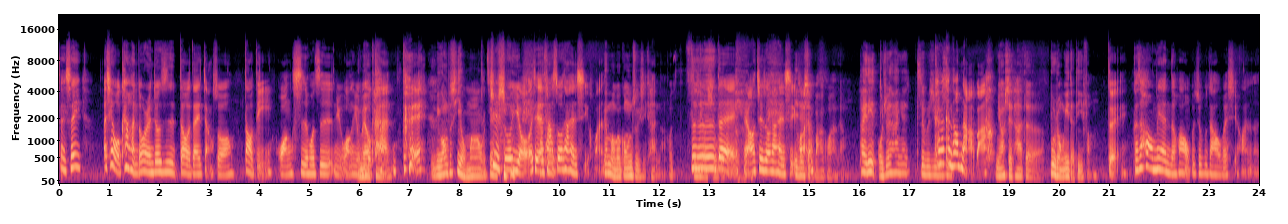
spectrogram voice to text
对，所以而且我看很多人就是都有在讲说，到底王室或是女王有没有看？对，女王不是有吗？我据说有，而且 他说他很喜欢。跟某个公主一起看呐、我之对对对对，然后据说他很喜欢一些。小八卦这样。他一定，我觉得他应该这部剧就是看他看到哪吧？描写他的不容易的地方。对，可是后面的话，我不就不知道会不会喜欢了。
